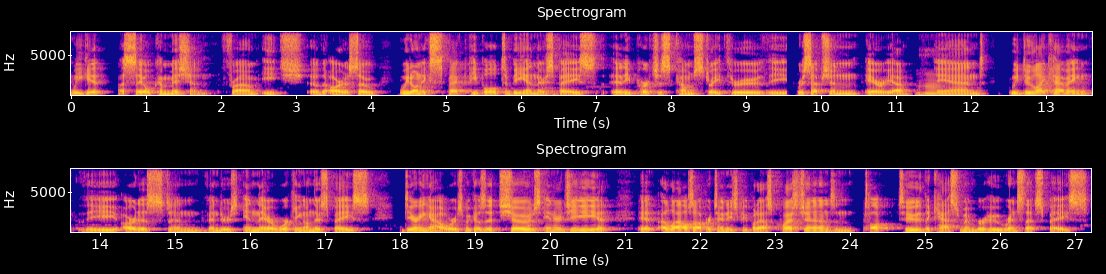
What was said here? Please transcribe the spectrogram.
we get a sale commission from each of the artists. So we don't expect people to be in their space. Any purchase comes straight through the reception area. Mhm. And we do like having the artists and vendors in there working on their space during hours because it shows energy. It it allows opportunities for people to ask questions and talk to the cast member who rents that space.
